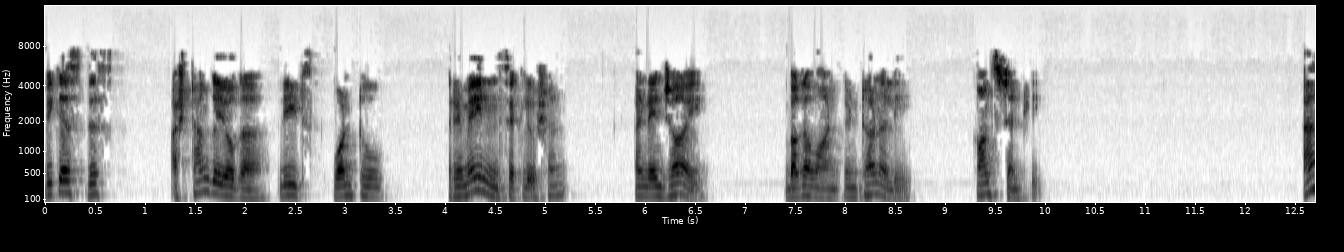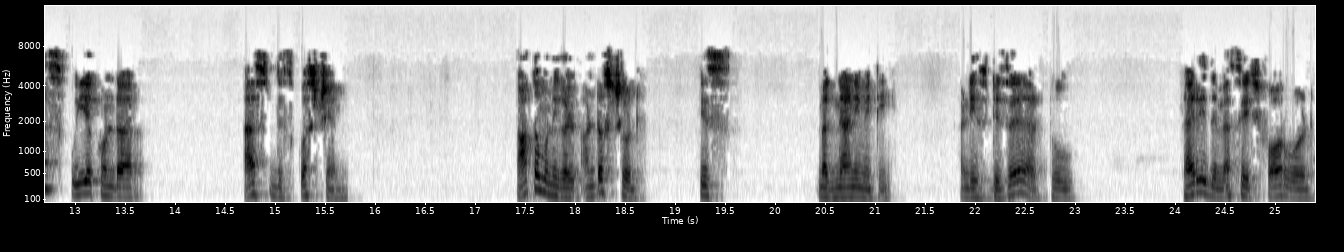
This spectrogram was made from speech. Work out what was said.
Because this Ashtanga Yoga leads one to remain in seclusion and enjoy Bhagavan internally, constantly. As Uyakondar asked this question, Nathamunigal understood his magnanimity and his desire to carry the message forward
